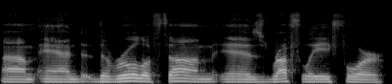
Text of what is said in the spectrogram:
Um, and the rule of thumb is roughly for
